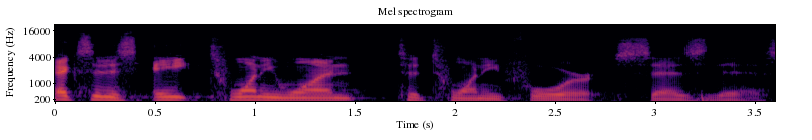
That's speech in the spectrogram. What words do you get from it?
Exodus 8 21 to 24 says this.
